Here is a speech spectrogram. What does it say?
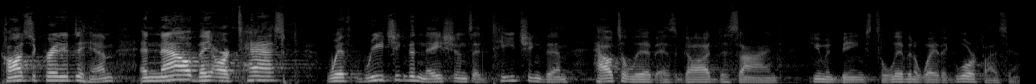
consecrated to Him, and now they are tasked with reaching the nations and teaching them how to live as God designed human beings to live in a way that glorifies Him.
